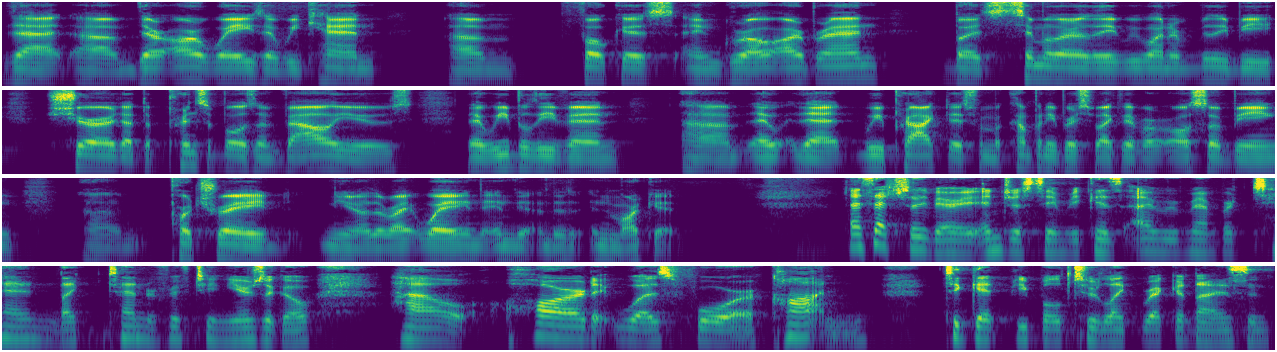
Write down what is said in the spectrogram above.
that um, there are ways that we can um, focus and grow our brand. But similarly, we want to really be sure that the principles and values that we believe in, um, that, that, we practice from a company perspective, are also being um, portrayed, you know, the right way in, in, the, in the market. That's actually very interesting because I remember 10, like 10 or 15 years ago, how hard it was for cotton to get people to like recognize and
